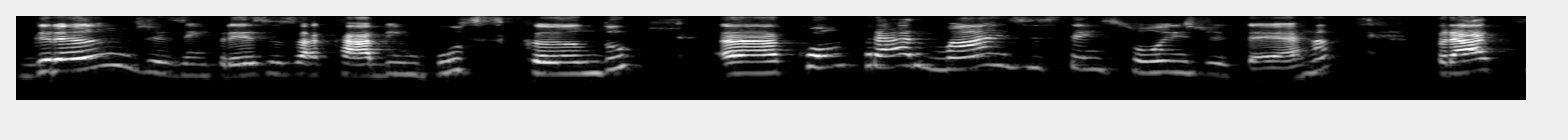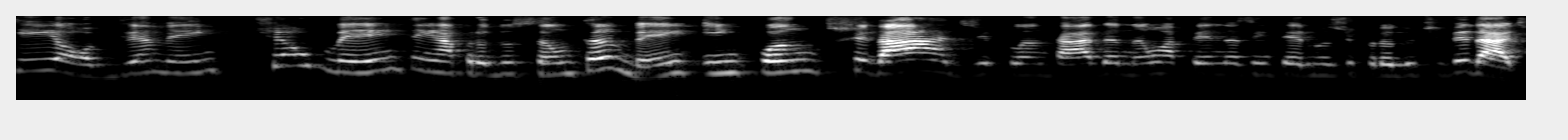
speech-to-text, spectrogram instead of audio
grandes empresas acabem buscando uh, comprar mais extensões de terra para que, obviamente, aumentem a produção também em quantidade plantada, não apenas em termos de produtividade.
